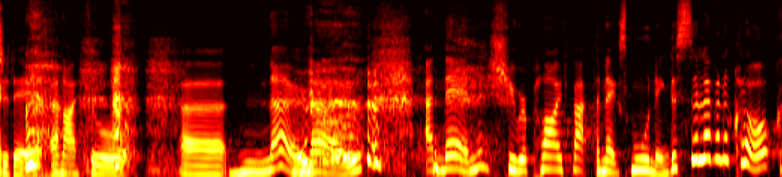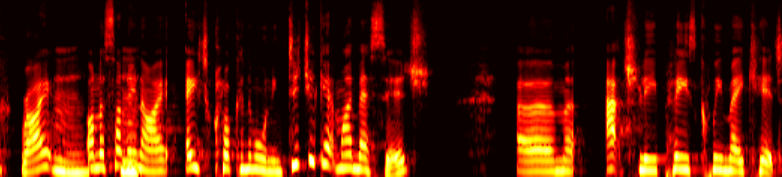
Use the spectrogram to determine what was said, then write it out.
looked at it and I thought, uh, no, no. and then she replied back the next morning. This is 11 o'clock, right? Mm, On a Sunday night, 8 o'clock in the morning. Did you get my message? Um, actually, please, can we make it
